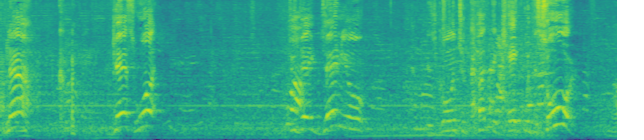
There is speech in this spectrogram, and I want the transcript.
Now, guess what? Today, Daniel is going to cut the cake with the sword. You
